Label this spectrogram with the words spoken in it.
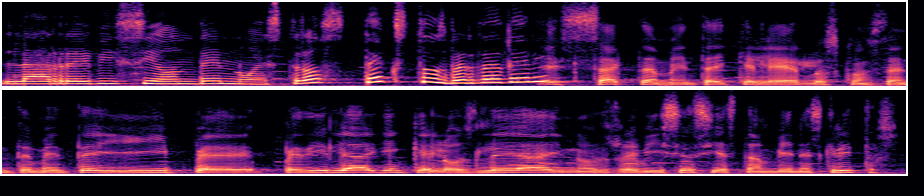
la revisión de nuestros textos, ¿verdad, Eric? Exactamente, hay que leerlos constantemente y pedirle a alguien que los lea y nos revise si están bien escritos.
